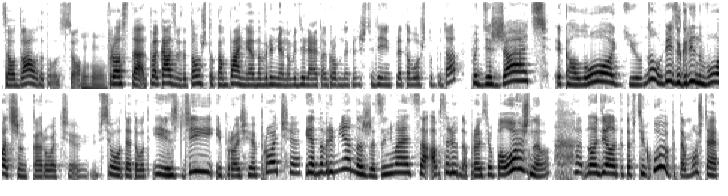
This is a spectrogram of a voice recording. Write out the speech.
СО2, вот это вот все. Угу. Просто показывает о том, что компания одновременно выделяет огромное количество денег для того, чтобы, да, поддержать экологию, ну, весь гринвотшинг, короче, все вот это вот ESG и прочее, прочее. И одновременно же занимается абсолютно противоположным, но делает это втихую, потому что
